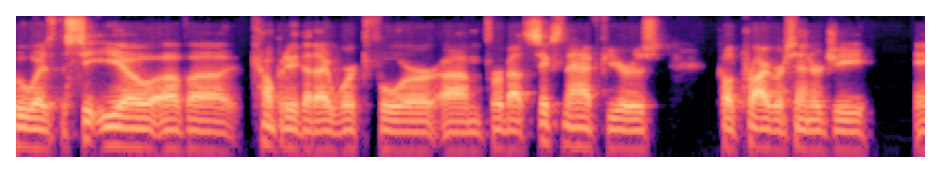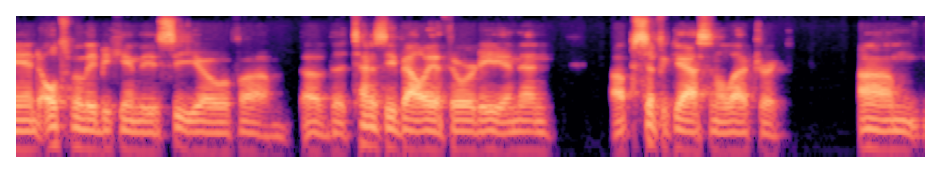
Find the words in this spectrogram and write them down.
who was the CEO of a company that I worked for um, for about six and a half years called Progress Energy, and ultimately became the CEO of um, of the Tennessee Valley Authority, and then uh, Pacific Gas and Electric. Um,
